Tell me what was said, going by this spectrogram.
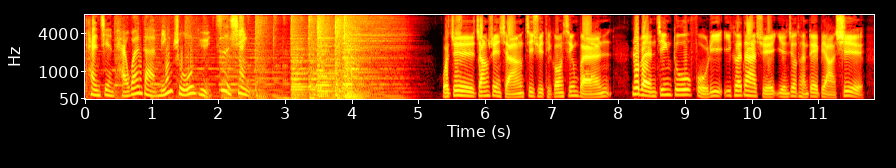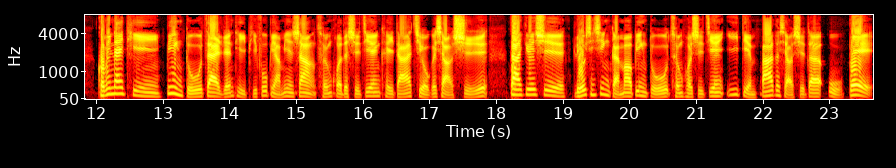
看见台湾的民主与自信。我是张顺祥，继续提供新闻。日本京都府立医科大学研究团队表示，COVID-19 病毒在人体皮肤表面上存活的时间可以达九个小时，大约是流行性感冒病毒存活时间一点八个小时的五倍。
